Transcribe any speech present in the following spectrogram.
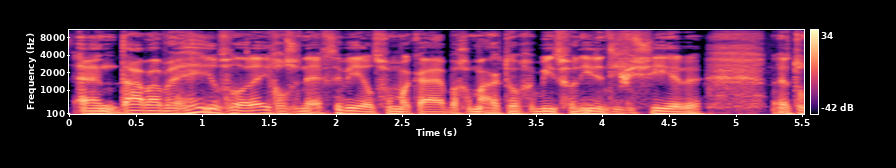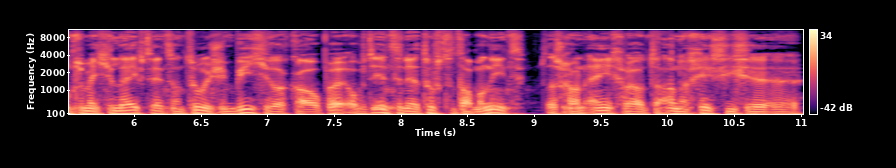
En daar waar we heel veel regels in de echte wereld van elkaar hebben gemaakt op het gebied van identificeren, tot en met je leeftijd aan toe als je een biertje wil kopen, op het internet hoeft het allemaal niet. Dat is gewoon één grote anarchistische.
